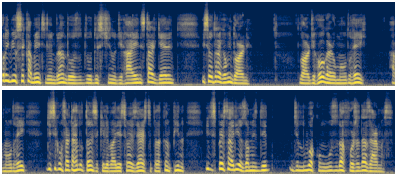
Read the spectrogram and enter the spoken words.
proibiu secamente, lembrando-os do destino de Rhaenys Targaryen e seu dragão Indorne. Lord Rogar, o mão do rei, a mão do rei, disse com certa relutância que levaria seu exército pela campina e dispersaria os homens de, de lua com o uso da força das armas.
